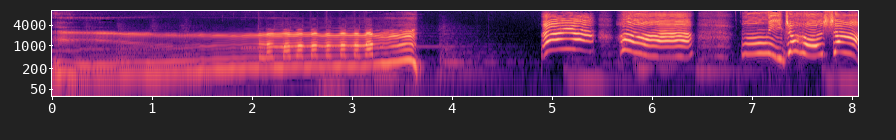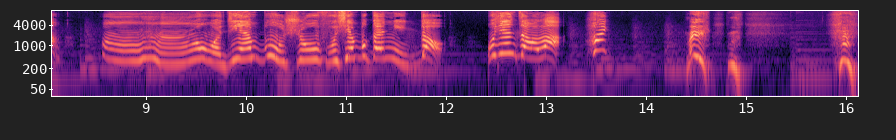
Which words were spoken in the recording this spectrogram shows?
嗯，妈妈妈妈妈妈妈我今天不舒服，先不跟你斗，我先走了。嗨，没，嗯，哼，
